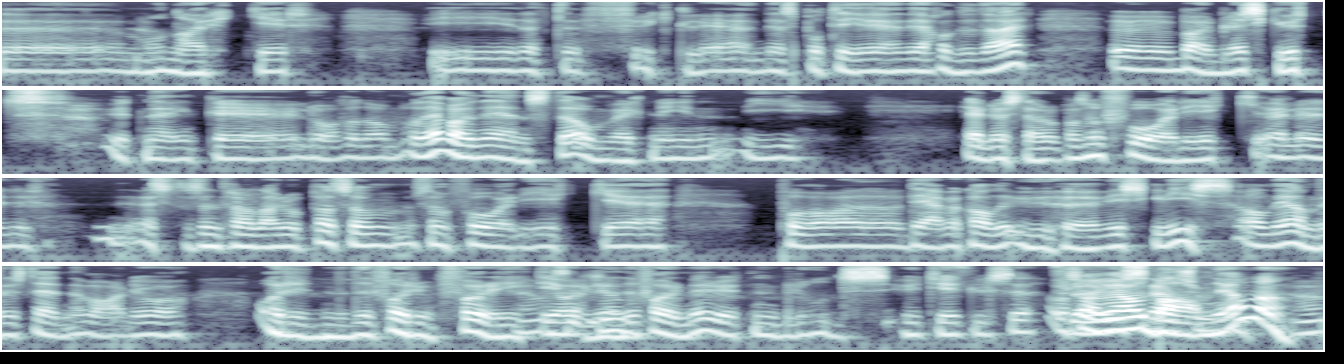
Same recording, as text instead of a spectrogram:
eh, monarker i dette fryktelige despotiet de hadde der, uh, bare ble skutt uten egentlig lov og dom. Og det var den eneste omveltningen i hele Øst-Europa som foregikk, eller Øst- og Sentral-Europa som, som, foregikk eh, på det jeg vil kalle uhøvisk vis. Alle de andre stedene var det jo ordnede form, foregikk i ordnede former uten blodsutgytelse. Og så har vi Albania, da. Ja,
